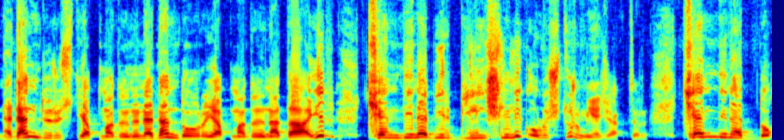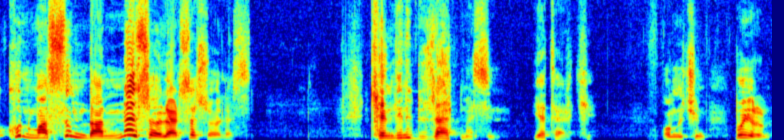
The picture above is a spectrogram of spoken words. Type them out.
Neden dürüst yapmadığını, neden doğru yapmadığına dair kendine bir bilinçlilik oluşturmayacaktır. Kendine dokunmasın da ne söylerse söylesin. Kendini düzeltmesin yeter ki. Onun için buyurun.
